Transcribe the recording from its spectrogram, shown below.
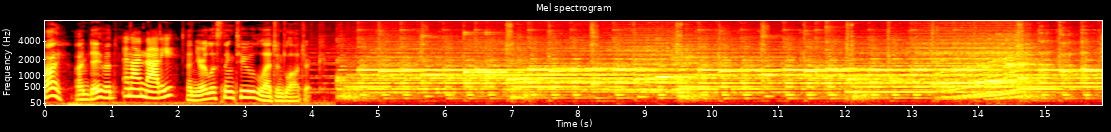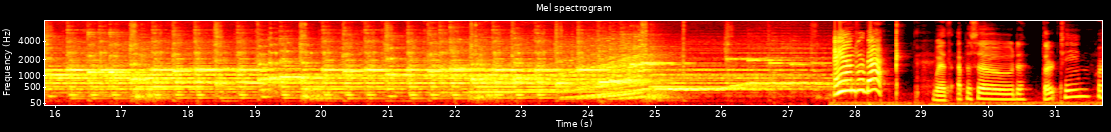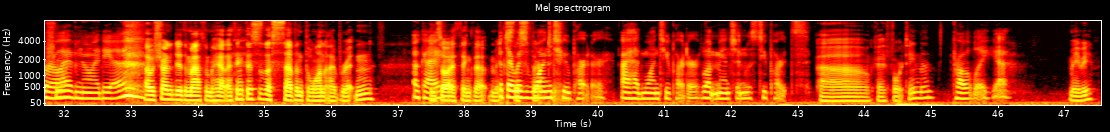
Hi, I'm David, And I'm Maddie. and you're listening to Legend Logic. With episode 13? Bro, I have no idea. I was trying to do the math in my head. I think this is the seventh one I've written, okay. and so I think that makes but there was one two parter. I had one two parter. Lemp Mansion was two parts. Uh, okay, 14 then? Probably, yeah. Maybe.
